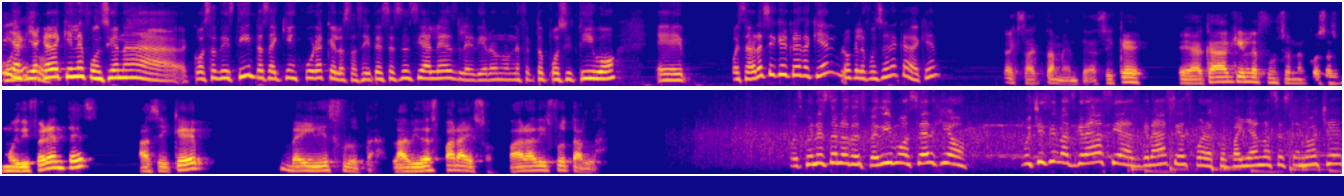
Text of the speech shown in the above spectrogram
y, a, cada quien le funciona cosas distintas. Hay quien jura que los aceites esenciales le dieron un efecto positivo. Eh, pues ahora sí que cada quien, lo que le funciona a cada quien. Exactamente. Así que eh, a cada quien le funcionan cosas muy diferentes. Así que ve y disfruta. La vida es para eso, para disfrutarla. Pues con esto nos despedimos, Sergio. Muchísimas gracias. Gracias por acompañarnos esta noche.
